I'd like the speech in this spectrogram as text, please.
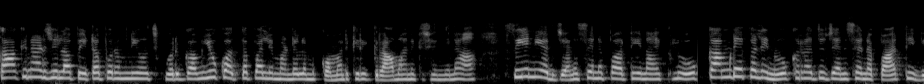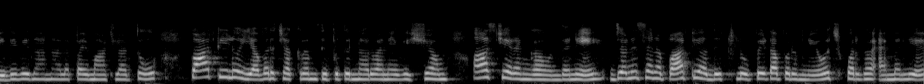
కాకినాడ జిల్లా పీఠాపురం నియోజకవర్గం యు కొత్తపల్లి మండలం కొమరగిరి గ్రామానికి చెందిన సీనియర్ జనసేన పార్టీ నాయకులు కమ్డేపల్లి నూకరాజు జనసేన పార్టీ విధి విధానాలపై మాట్లాడుతూ పార్టీలో ఎవరు చక్రం తిప్పుతున్నారు అనే విషయం ఆశ్చర్యంగా ఉందని జనసేన పార్టీ అధ్యక్షులు పీఠాపురం నియోజకవర్గం ఎమ్మెల్యే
